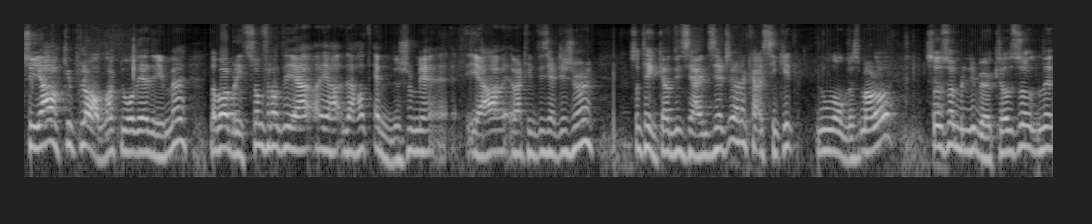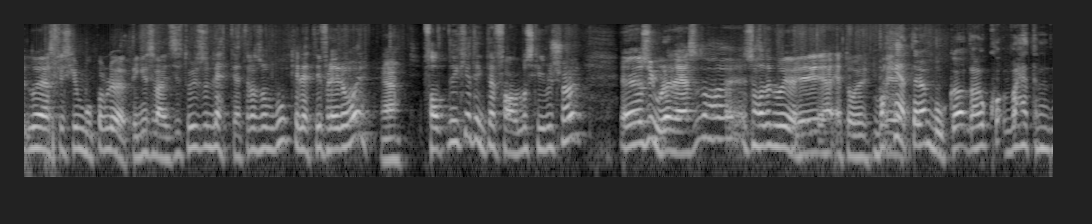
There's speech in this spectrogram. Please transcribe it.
Så jeg har ikke planlagt noe av det jeg driver med. Det har bare blitt sånn, for at jeg, jeg, jeg har hatt emner som jeg, jeg har vært interessert i sjøl. Så tenker jeg at hvis jeg er interessert i det, er det sikkert noen andre som er det òg. Så, så blir det bøker av det. Så når jeg skulle skrive bok om løpingens verdenshistorie, så lette jeg etter en sånn bok. Jeg lette i flere år. Ja. Fant den ikke. tenkte jeg faen, jeg må skrive sjøl. Og så gjorde jeg det. Så, så hadde jeg noe å gjøre i ett år. Hva heter den boka? Det er jo, hva heter den,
